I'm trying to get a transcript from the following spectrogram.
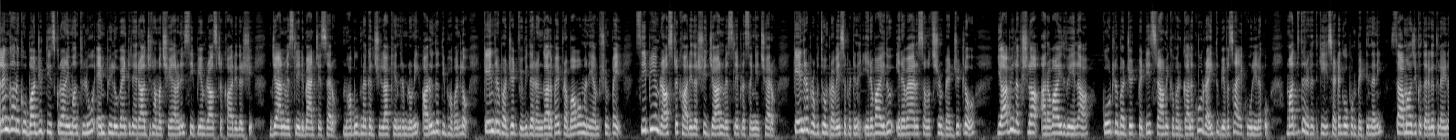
తెలంగాణకు బడ్జెట్ తీసుకురాని మంత్రులు ఎంపీలు వెంటనే రాజీనామా చేయాలని సిపిఎం రాష్ట్ర కార్యదర్శి జాన్ వెస్లీ డిమాండ్ చేశారు. మహబూబ్ నగర్ జిల్లా కేంద్రంలోని అరుంధతి భవన్లో కేంద్ర బడ్జెట్ వివిధ రంగాలపై ప్రభావం అనే అంశంపై సిపిఎం రాష్ట్ర కార్యదర్శి జాన్ వెస్లీ ప్రసంగించారు. కేంద్ర ప్రభుత్వం ప్రవేశపెట్టిన ఇరవై ఐదు ఇరవై ఆరు సంవత్సరం బడ్జెట్లో యాభై లక్షల అరవై ఐదు వేల కోట్ల బడ్జెట్ పెట్టి శ్రామిక వర్గాలకు రైతు వ్యవసాయ కూలీలకు మధ్యతరగతికి శటగోపం పెట్టిందని సామాజిక తరగతులైన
